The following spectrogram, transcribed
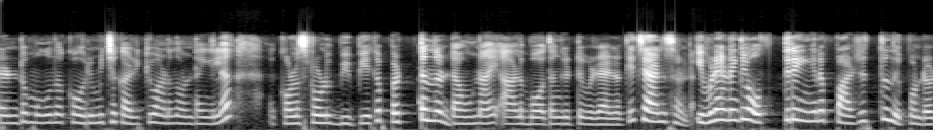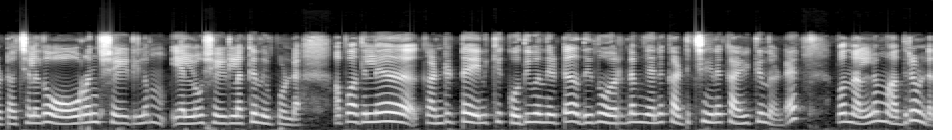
രണ്ടും മൂന്നൊക്കെ ഒരുമിച്ച് കഴിക്കുവാണെന്നുണ്ടെങ്കിൽ കൊളസ്ട്രോൾ ബി പി ഒക്കെ പെട്ടെന്ന് ഡൗൺ ആയി ആൾ ബോധം കെട്ട് വീഴാനൊക്കെ ചാൻസ് ഉണ്ട്. ഇവിടെ ആണെങ്കിൽ ഒത്തിരി ഇങ്ങനെ പഴുത്ത് നിൽപ്പുണ്ട് കേട്ടോ. ചിലത് ഓറഞ്ച് ഷെയ്ഡിലും യെല്ലോ ഷെയ്ഡിലൊക്കെ നിൽപ്പുണ്ട് അപ്പോൾ അതിൽ കണ്ടിട്ട് എനിക്ക് കൊതി വന്നിട്ട് അതിൽ നിന്ന് ഒരെണ്ണം ഞാൻ കടിച്ചിങ്ങനെ കഴിക്കുന്നുണ്ട്. അപ്പോൾ നല്ല മധുരമുണ്ട്.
